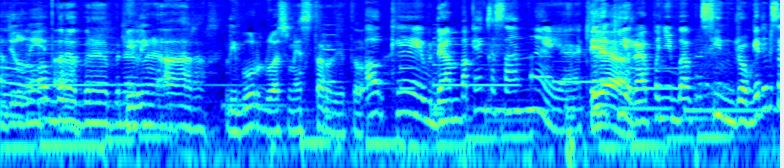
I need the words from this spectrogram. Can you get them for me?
adil nih oh, benar, Ah, benar, benar, healing ah libur dua semester gitu Oke, dampaknya ke sana ya. Iya. Kira-kira penyebab sindrom, kita bisa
